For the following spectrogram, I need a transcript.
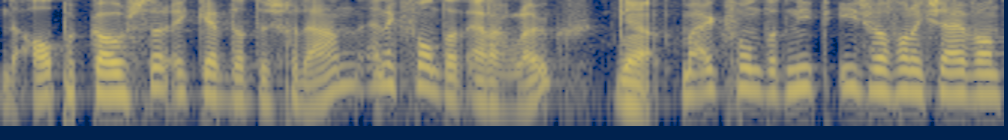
de Alpencoaster. Ik heb dat dus gedaan en ik vond dat erg leuk. Ja. Maar ik vond dat niet iets waarvan ik zei van...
